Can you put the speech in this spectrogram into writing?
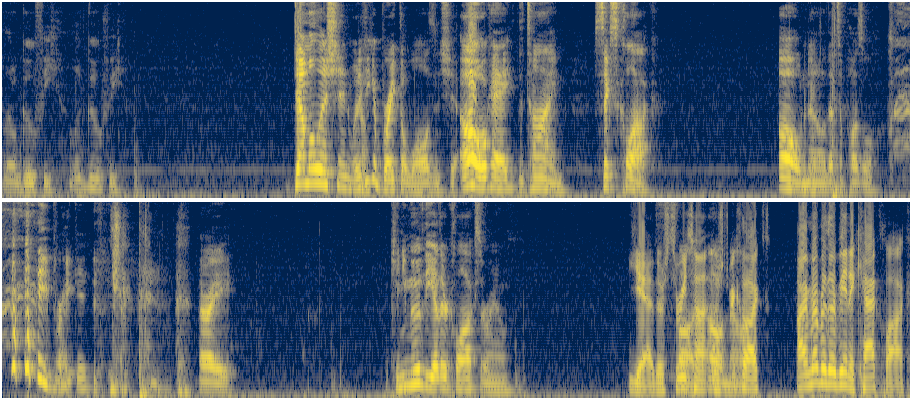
a little goofy. A little goofy. Demolition. What if you oh. could break the walls and shit? Oh, okay. The time. Six o'clock. Oh no, that's a puzzle. you break it. All right. Can you move the other clocks around? Yeah, there's three times. Oh, There's three no. clocks. I remember there being a cat clock.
